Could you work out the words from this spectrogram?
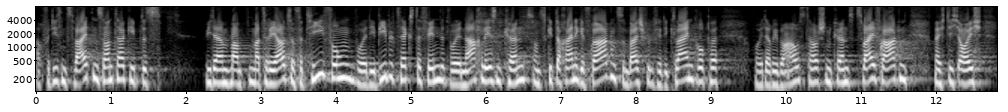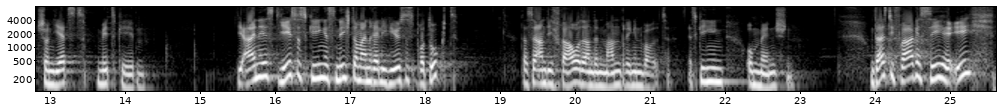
Auch für diesen zweiten Sonntag gibt es wieder Material zur Vertiefung, wo ihr die Bibeltexte findet, wo ihr nachlesen könnt. Und es gibt auch einige Fragen, zum Beispiel für die Kleingruppe, wo ihr darüber austauschen könnt. Zwei Fragen möchte ich euch schon jetzt mitgeben. Die eine ist, Jesus ging es nicht um ein religiöses Produkt, das er an die Frau oder an den Mann bringen wollte. Es ging ihm um Menschen. Und da ist die Frage, sehe ich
